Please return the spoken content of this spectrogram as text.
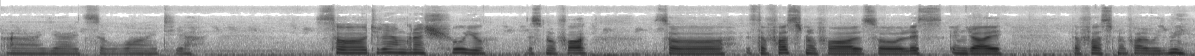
Uh, yeah it's a white yeah. So today i'm gonna show you the snowfall. So it's the first snowfall so let's enjoy the first snowfall with me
